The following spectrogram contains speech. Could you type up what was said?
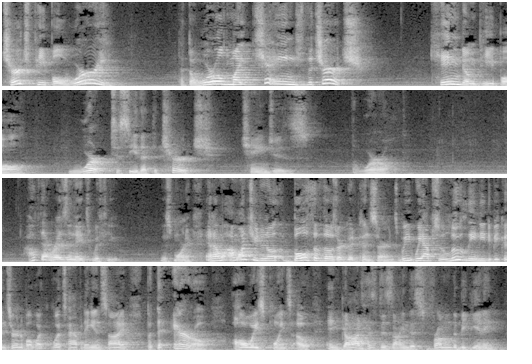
Church people worry that the world might change the church. Kingdom people work to see that the church changes the world. I hope that resonates with you this morning. And I, I, want you to know both of those are good concerns. We, we absolutely need to be concerned about what, what's happening inside, but the arrow always points out. And God has designed this from the beginning.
